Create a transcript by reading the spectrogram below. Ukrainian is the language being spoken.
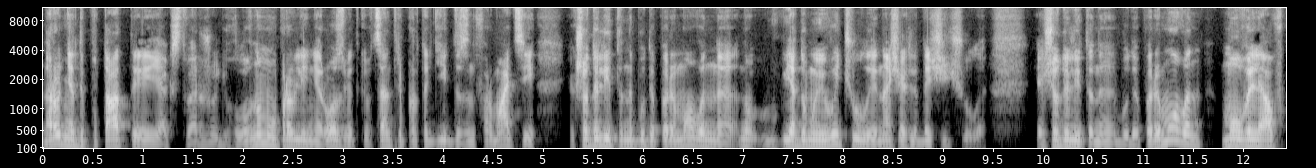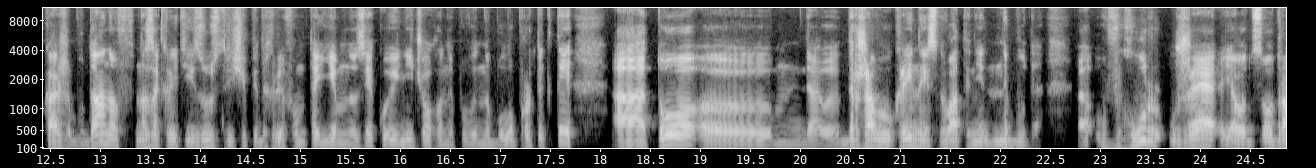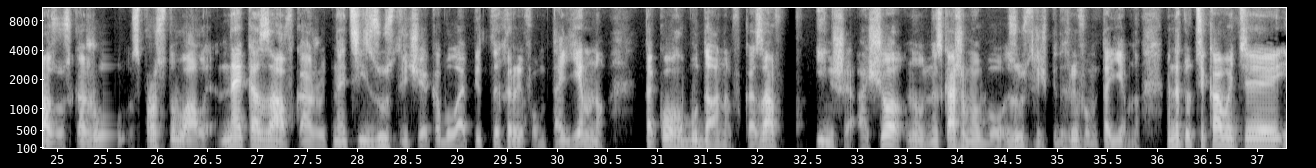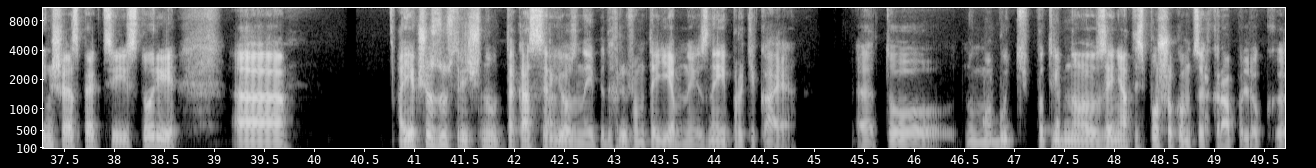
народні депутати, як стверджують в головному управлінні розвідки в центрі протидії дезінформації. Якщо до літа не буде перемовин, ну я думаю, і ви чули, і наші глядачі чули. Якщо до літа не буде перемовин, мовляв, каже Буданов на закритій зустрічі під грифом таємно, з якої нічого не повинно було протекти, а то е, держави України існувати не буде. Е, В ГУР уже я от одразу скажу, спростували. Не казав, кажуть, на цій зустрічі, яка була під грифом таємно, такого Буданов казав. Інше, а що ну не скажемо, бо зустріч під грифом таємно. Мене тут цікавить е, інший аспект цієї історії. Е, а якщо зустріч ну така серйозна і під грифом таємної, з неї протікає, е, то ну, мабуть, потрібно зайнятися пошуком цих крапельок, е,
